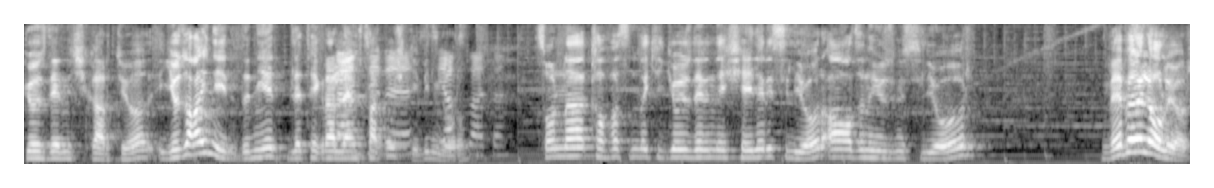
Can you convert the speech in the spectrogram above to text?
gözlerini çıkartıyor. Gözü aynıydı. Niye le- tekrar lens Bence takmış de. ki Siyah bilmiyorum. zaten. Sonra kafasındaki gözlerinde şeyleri siliyor, ağzını yüzünü siliyor. Ve böyle oluyor.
